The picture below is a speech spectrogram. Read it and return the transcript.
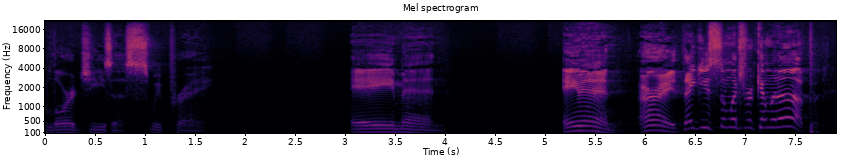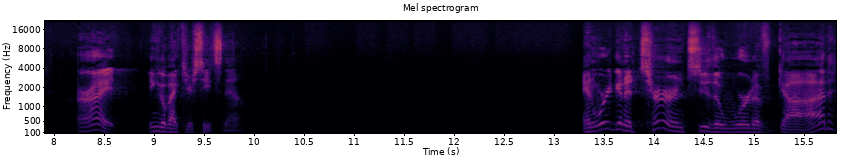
Lord Jesus, we pray. Amen. Amen. All right. Thank you so much for coming up. All right. You can go back to your seats now. And we're going to turn to the Word of God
